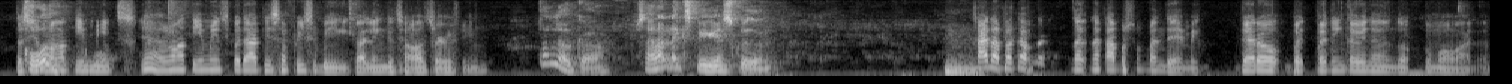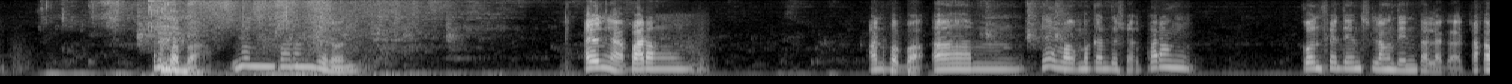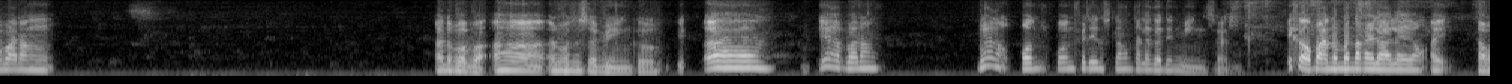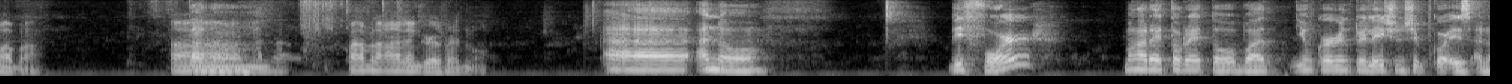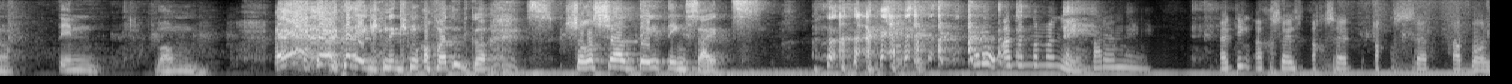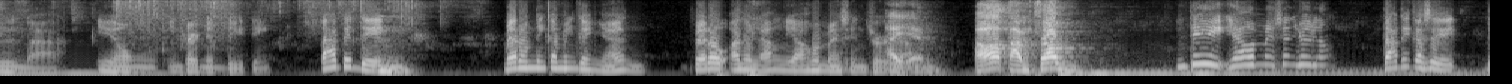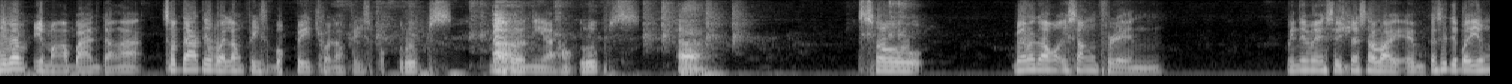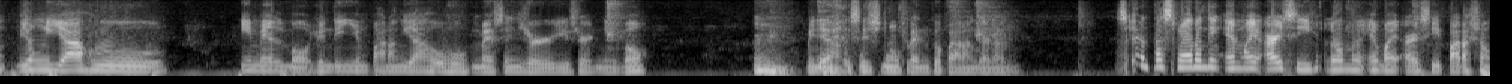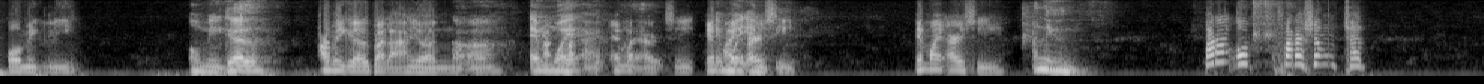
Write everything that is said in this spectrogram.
Tapos Cool. yung mga teammates, yeah, yung mga teammates ko dati sa Frisbee, galing din sa couchsurfing. Talaga? Sana na-experience ko dun. Hmm. Sana na, natapos ng pandemic, pero p- pwedeng kayo na gu- gumawa nun. Ano ba ba? Yun, parang ganun. Ayun nga, parang ano pa ba? Um, yeah, mag- maganda siya. Parang confidence lang din talaga. Tsaka parang ano pa ba? Ah, ano ba sasabihin ko? Ah, yeah, parang yeah, con- confidence lang talaga din minsan. Ikaw, paano ba nakilala yung ay tama ba? Um, Paano? paano mo nakilala yung girlfriend mo? Ah, ano, before, mga reto-reto, but yung current relationship ko is, ano, tin, bum, eh, nakikinig yung kapatid ko, social dating sites. Pero ano naman eh, parang I think access, accept, acceptable na yung internet dating. Dati din, Hmm. meron din kaming ganyan. Pero ano lang, Yahoo Messenger lang. I am. Oh, come from. Hindi, Yahoo Messenger lang. Dati kasi, di ba, yung mga banda nga. So dati walang Facebook page, walang Facebook groups. Meron Yahoo groups. Ah, So, meron ako isang friend, mini-message niya sa YM. Kasi di ba yung, yung Yahoo email mo, yun din yung parang Yahoo Messenger username mo. Mm, yeah. Mini-message ng friend ko parang ganun. So yun, tapos meron ding MIRC. Alam mo yung MIRC, para siyang Omigli. Omegle. Omegle pala, yun. Oo. MYR. MIRC. MIRC. MIRC. Ano yun? Parang, oh, para siyang chat,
